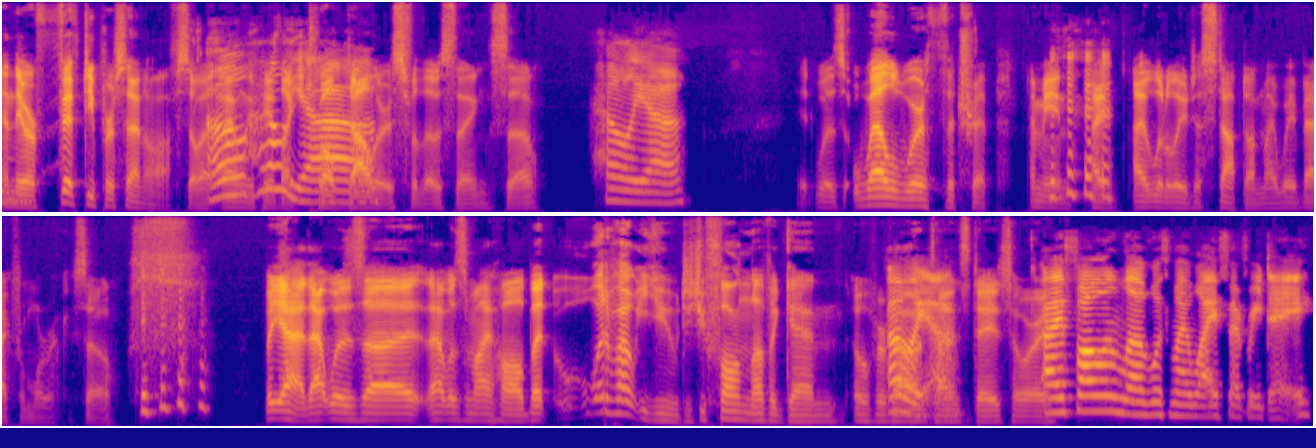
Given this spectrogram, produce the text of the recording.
and they Mm. were fifty percent off. So I, I Oh, only paid like yeah. twelve dollars for those things. So Hell yeah. it was well worth the trip. I mean, I I literally just stopped on my way back from work. So, but yeah, that was uh that was my haul. But what about you? Did you fall in love again over Oh, yeah. Valentine's Day, Tori? I fall in love with my wife every day.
